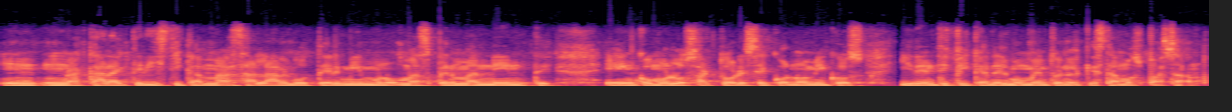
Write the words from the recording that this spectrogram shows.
una característica más a largo término, más permanente en cómo los actores económicos identifican el momento en el que estamos pasando.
